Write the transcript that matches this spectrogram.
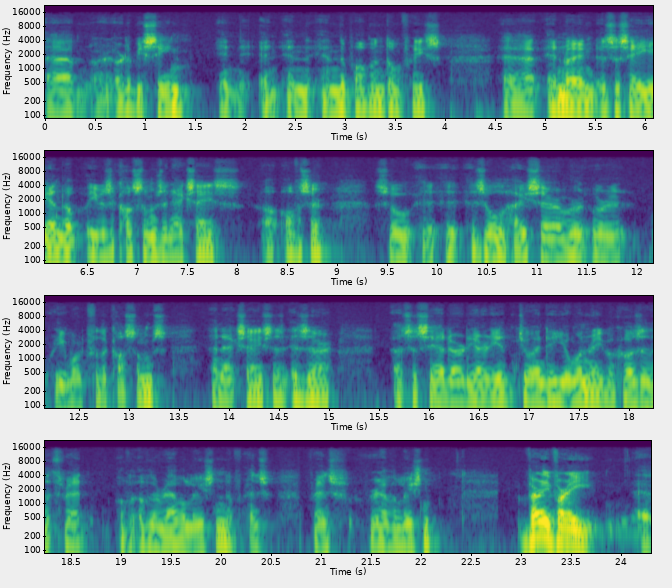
uh, are, are, to be seen in in, in, in the pub in Dumfries. Uh, in round, as I say, he ended up he was a customs and excise officer, so his old house there, where, where he worked for the customs and excise, is, is there. As I said earlier, he had joined the yeomanry because of the threat of, of the revolution, the French French Revolution. Very, very. Uh,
